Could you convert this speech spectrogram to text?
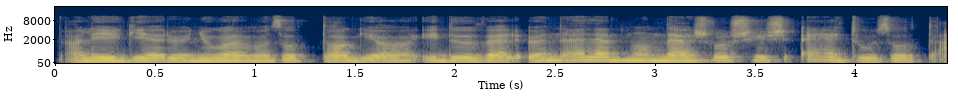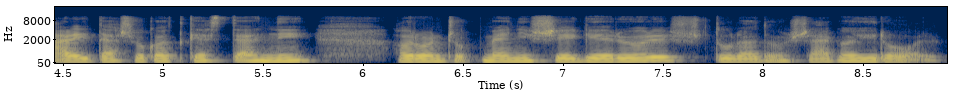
a légierő nyugalmazott tagja idővel önellentmondásos és eltúlzott állításokat kezd tenni a roncsok mennyiségéről és tulajdonságairól.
